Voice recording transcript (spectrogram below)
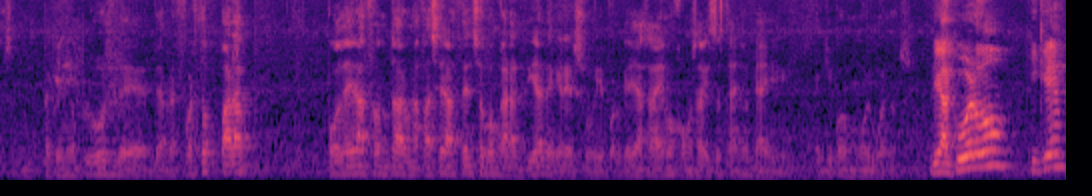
pues, un pequeño plus de, de refuerzo para poder afrontar una fase de ascenso con garantías de querer subir, porque ya sabemos, como se ha visto este año, que hay equipos muy buenos. ¿De acuerdo, Quique?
